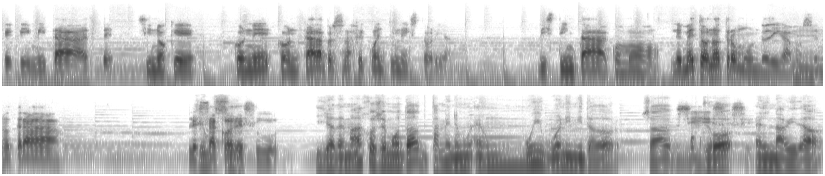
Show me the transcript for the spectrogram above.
que, que imita a este, sino que con, e- con cada personaje cuento una historia distinta, como le meto en otro mundo, digamos, Mm. en otra... Le Sí, saco sí. de su... Y además José Mota también es un, es un muy buen imitador. O sea, Sí, yo sí, sí. en Navidad,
